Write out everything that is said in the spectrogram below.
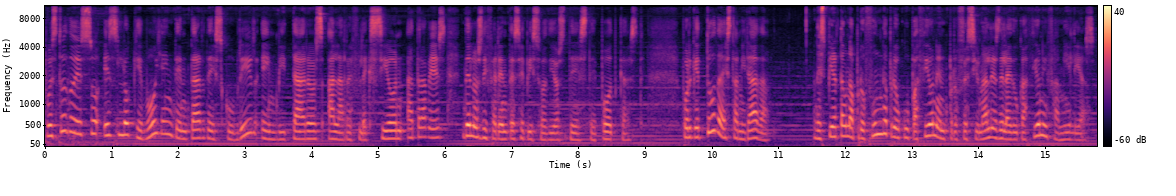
Pues todo eso es lo que voy a intentar descubrir e invitaros a la reflexión a través de los diferentes episodios de este podcast. Porque toda esta mirada despierta una profunda preocupación en profesionales de la educación y familias,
